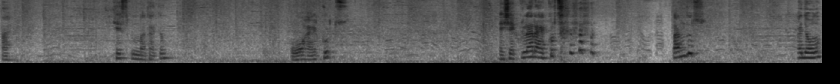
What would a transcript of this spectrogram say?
Heh. Kes bununla takım. O Helkurt. Teşekkürler Helkurt. Lan dur. Hadi oğlum.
